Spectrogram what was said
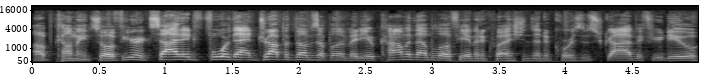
upcoming. So if you're excited for that, drop a thumbs up on the video, comment down below if you have any questions, and of course, subscribe if you do.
